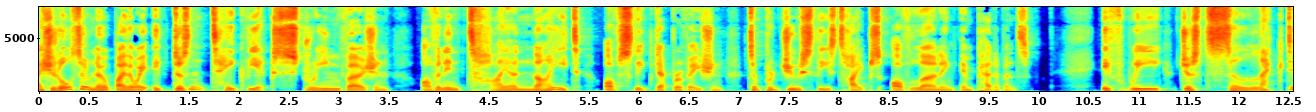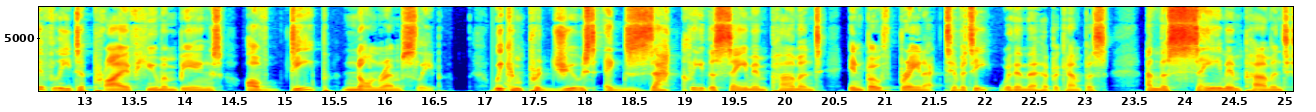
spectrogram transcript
I should also note, by the way, it doesn't take the extreme version of an entire night of sleep deprivation to produce these types of learning impediments if we just selectively deprive human beings of deep non REM sleep, we can produce exactly the same impairment in both brain activity within the hippocampus and the same impairment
